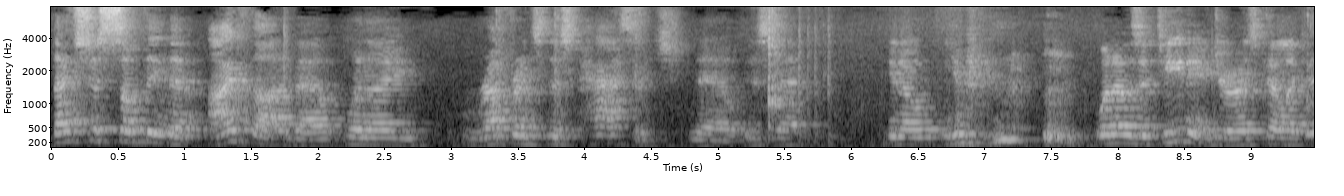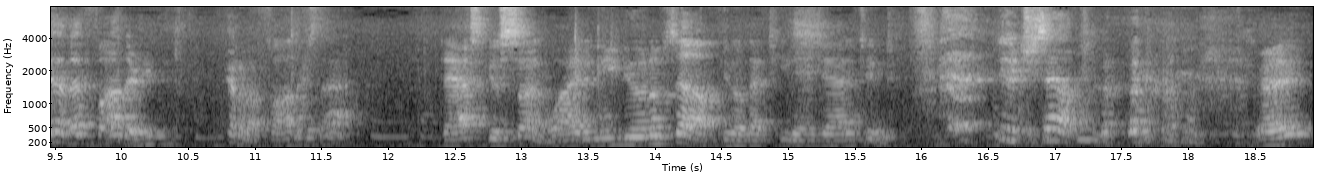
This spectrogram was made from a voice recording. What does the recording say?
that's just something that I've thought about when I reference this passage now is that, you know, when I was a teenager, I was kind of like, yeah, that father, what kind of a father's that? To ask his son, why didn't he do it himself? You know, that teenage attitude. do it yourself. right?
